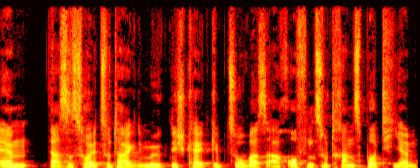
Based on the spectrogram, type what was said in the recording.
ähm, dass es heutzutage die Möglichkeit gibt, sowas auch offen zu transportieren.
